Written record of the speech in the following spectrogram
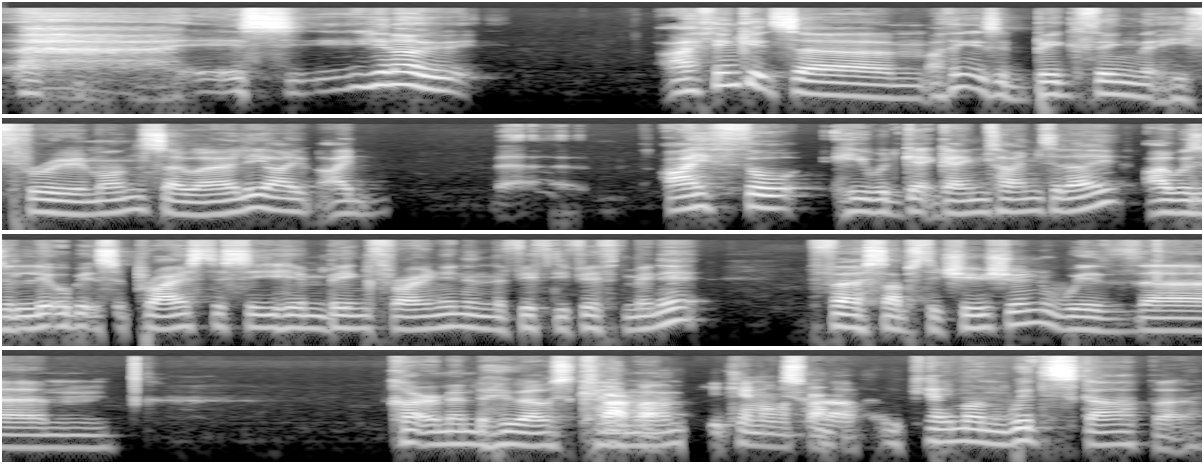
it's you know, I think it's um, I think it's a big thing that he threw him on so early. I I uh, I thought he would get game time today. I was a little bit surprised to see him being thrown in in the 55th minute, first substitution with um, can't remember who else came Scarpa. on. He came on with Scarpa. He came on with Scarpa.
